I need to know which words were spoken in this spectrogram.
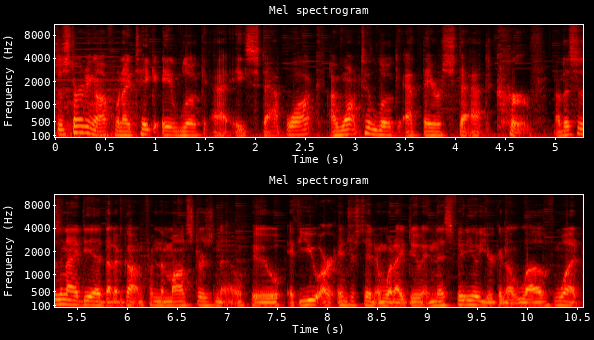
So starting off, when I take a look at a stat block, I want to look at their stat curve. Now this is an idea that I've gotten from the Monsters Know, who, if you are interested in what I do in this video, you're gonna love what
